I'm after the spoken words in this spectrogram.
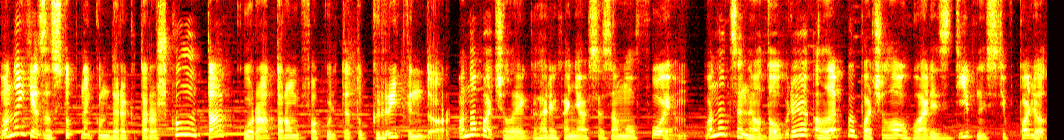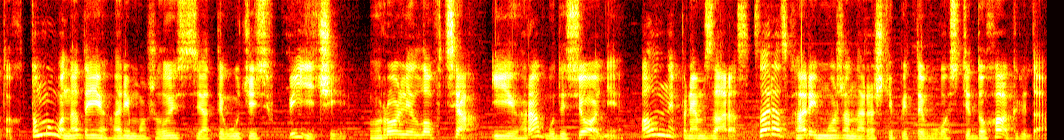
Вона є заступником директора школи та куратором факультету Гриффіндор. Вона бачила, як Гаррі ганявся за Малфоєм. Вона це не одобрює, але побачила у Гаррі здібності в польотах, тому вона дає Гаррі можливість взяти участь в квідічі в ролі ловця, і гра буде сьогодні, але не прямо зараз. Зараз Гаррі може нарешті піти в гості до Хагріда.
